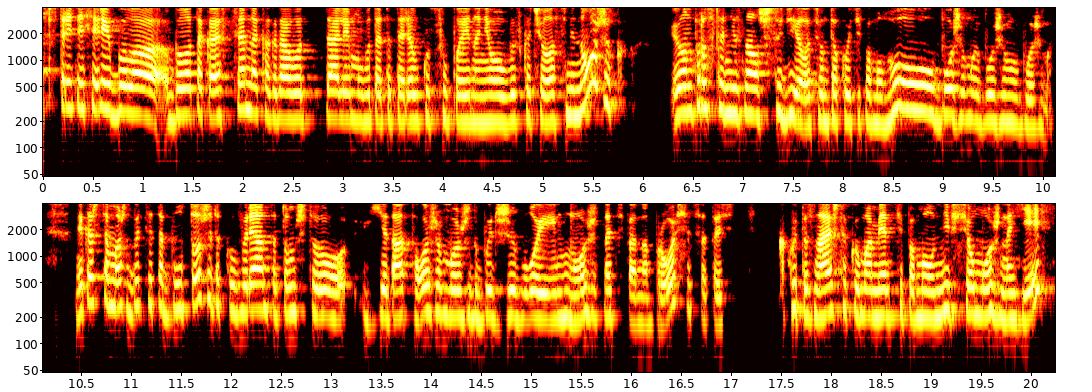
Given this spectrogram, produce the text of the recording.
В третьей серии была, была такая сцена, когда вот дали ему вот эту тарелку супа, и на него выскочил осьминожек, и он просто не знал, что делать. Он такой, типа, мол, о, боже мой, боже мой, боже мой. Мне кажется, может быть, это был тоже такой вариант о том, что еда тоже может быть живой и может на тебя наброситься. То есть какой-то, знаешь, такой момент, типа, мол, не все можно есть,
